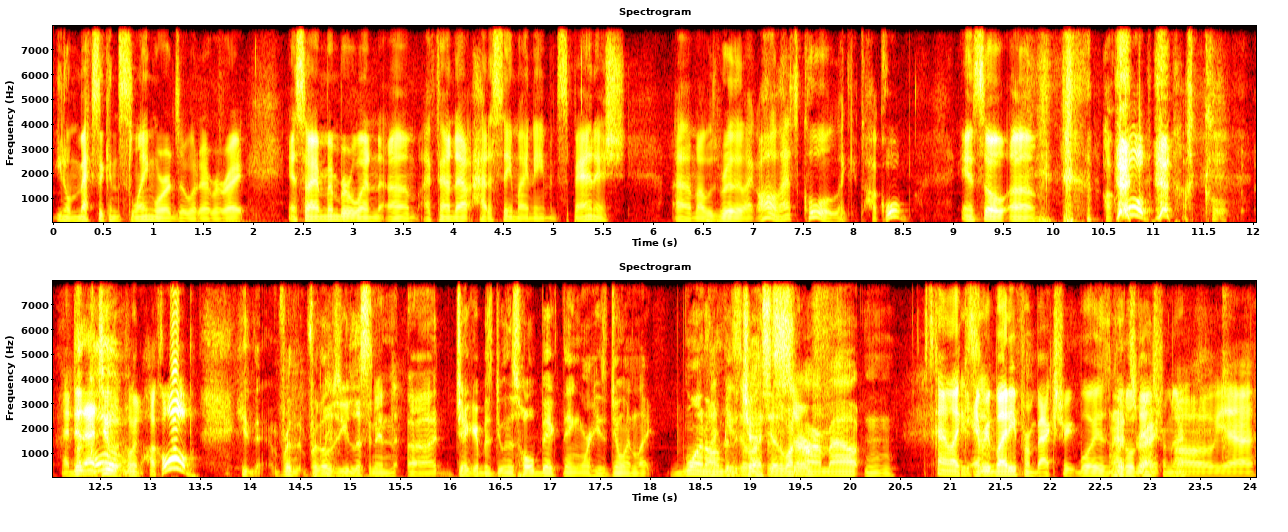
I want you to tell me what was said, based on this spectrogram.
you know Mexican slang words or whatever, right? And so I remember when um, I found out how to say my name in Spanish, um, I was really like, "Oh, that's cool!" Like Jacob. And so, um, Jacob. I did that too. I Jacob. went, Jacob. he, for the- for those of you listening, uh, Jacob is doing this whole big thing where he's doing like one arm to the chest, to the other one arm out, and It's kind of like He's a- everybody from Backstreet Boys, That's Little Dance right. from there. Oh yeah.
